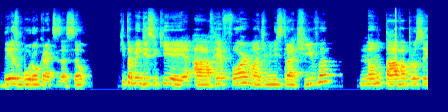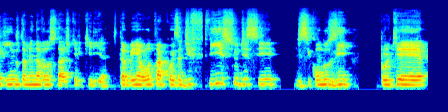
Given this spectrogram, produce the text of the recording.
desburocratização, que também disse que a reforma administrativa não estava prosseguindo também na velocidade que ele queria. Que também é outra coisa difícil de se, de se conduzir, porque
